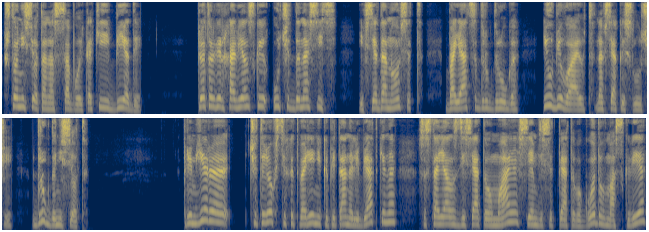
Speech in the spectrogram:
что несет она с собой, какие беды. Петр Верховенский учит доносить, и все доносят, боятся друг друга и убивают на всякий случай, вдруг донесет. Премьера четырех стихотворений капитана Лебяткина состоялась 10 мая 1975 года в Москве,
